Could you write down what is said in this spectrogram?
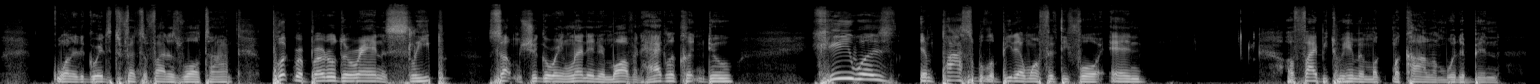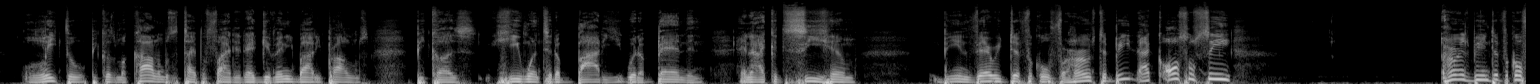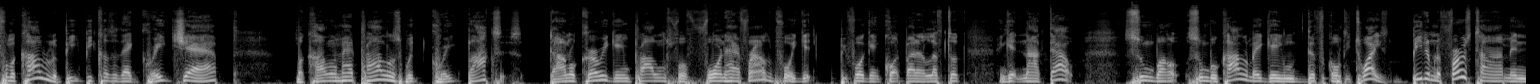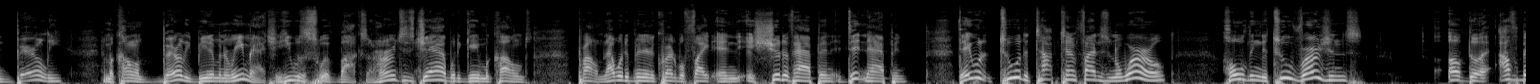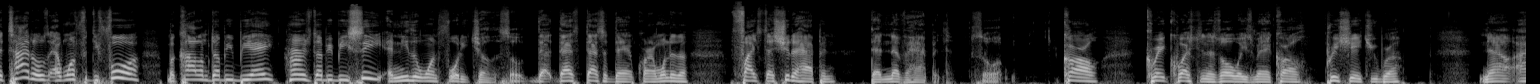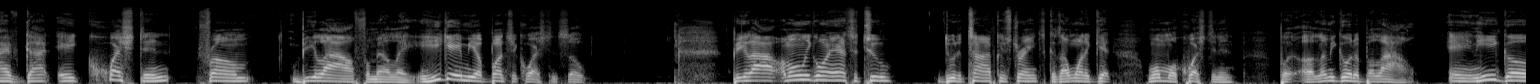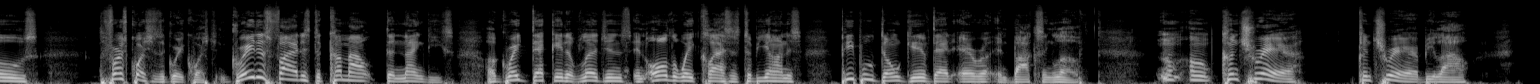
one of the greatest defensive fighters of all time. Put Roberto Duran to sleep something Sugar Ray Leonard and Marvin Hagler couldn't do. he was impossible to beat at 154, and a fight between him and McCallum would have been lethal because McCallum was the type of fighter that'd give anybody problems because he went to the body with abandon, and I could see him being very difficult for Hearns to beat. I also see Hearns being difficult for McCallum to beat because of that great jab. McCallum had problems with great boxes. Donald Curry gained problems for four and a half rounds before he get before getting caught by that left hook and getting knocked out. Sumbu, Sumbu Kalambay gave him difficulty twice. Beat him the first time and barely, and McCallum barely beat him in a rematch. He was a swift boxer. Hearns' jab would have gave McCallum's problem. That would have been an incredible fight, and it should have happened. It didn't happen. They were two of the top 10 fighters in the world holding the two versions of the alphabet titles at 154, McCallum WBA, Hearns WBC, and neither one fought each other. So that that's that's a damn crime. One of the fights that should have happened that never happened. So, Carl, great question as always, man. Carl, appreciate you, bro. Now I've got a question from Bilal from LA. He gave me a bunch of questions. So, Bilal, I'm only going to answer two due to time constraints because I want to get one more question in. But uh, let me go to Bilal. And he goes, the first question is a great question. Greatest fighters to come out the 90s. A great decade of legends in all the weight classes. To be honest, people don't give that era in boxing love. Um, um contraire, contraire, Bilal,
